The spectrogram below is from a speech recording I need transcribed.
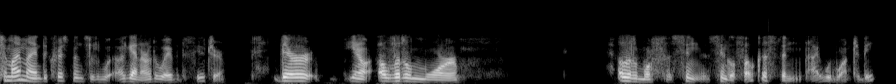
to my mind, the the, again are the wave of the future. They're you know a little more a little more single focused than I would want to be.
